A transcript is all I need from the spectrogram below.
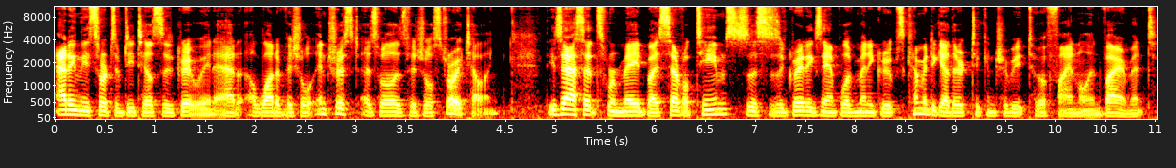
Adding these sorts of details is a great way to add a lot of visual interest as well as visual storytelling. These assets were made by several teams, so this is a great example of many groups coming together to contribute to a final environment.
